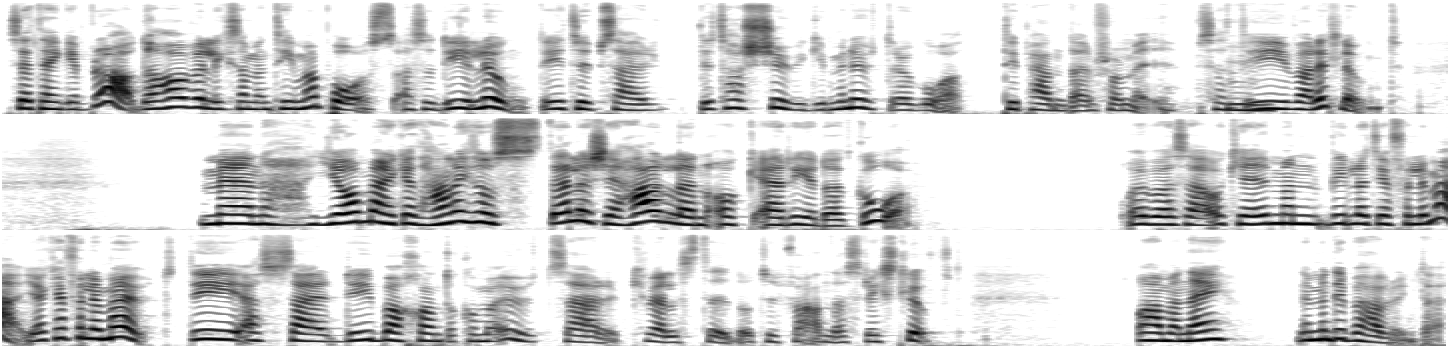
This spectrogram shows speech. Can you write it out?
Så jag tänker bra, då har vi liksom en timma på oss. Alltså det är lugnt. Det är typ så här, det tar 20 minuter att gå till pendeln från mig. Så att det är ju väldigt lugnt. Men jag märker att han liksom ställer sig i hallen och är redo att gå. Och jag bara såhär, okej men vill du att jag följer med? Jag kan följa med ut. Det är, alltså så här, det är bara skönt att komma ut så här kvällstid och typ få andas frisk luft. Och han bara nej, nej men det behöver du inte.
